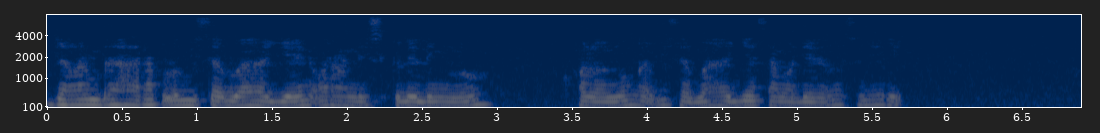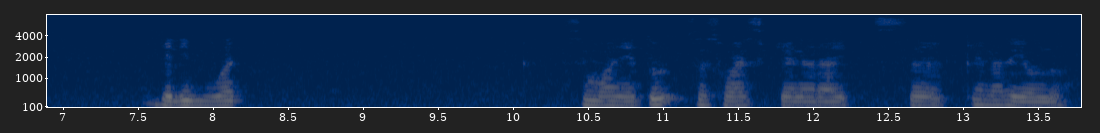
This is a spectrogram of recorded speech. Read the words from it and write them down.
Jangan berharap lo bisa bahagiain orang di sekeliling lo kalau lo nggak bisa bahagia sama diri lo sendiri. Jadi buat semuanya itu sesuai skenario skenario lo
